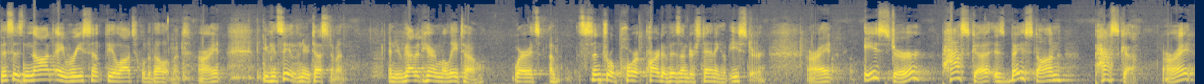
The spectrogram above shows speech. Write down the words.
This is not a recent theological development, all right? You can see it in the New Testament, and you've got it here in Melito, where it's a central part of his understanding of Easter, all right? Easter, Pascha, is based on Pascha, all right?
